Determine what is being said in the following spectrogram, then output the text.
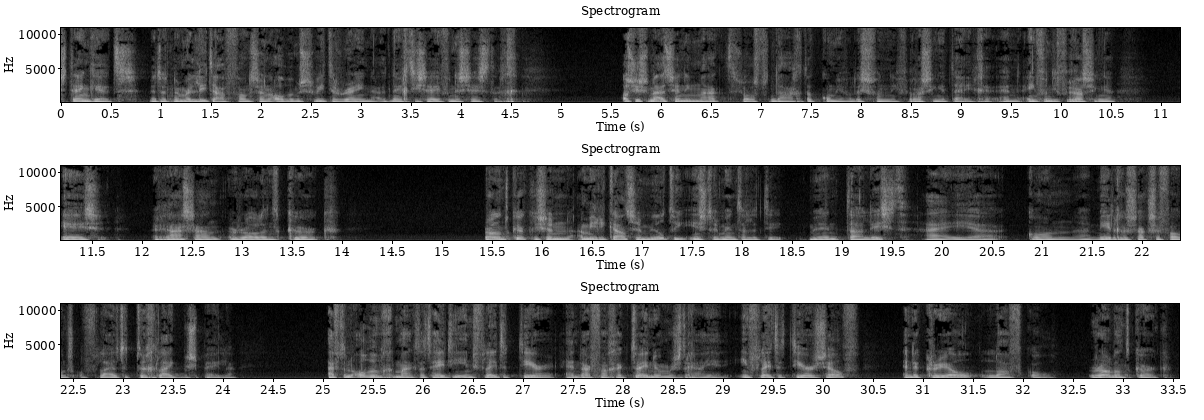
Getz met het nummer Lita van zijn album Sweet Rain uit 1967. Als je zo'n uitzending maakt zoals vandaag... dan kom je wel eens van die verrassingen tegen. En een van die verrassingen is Razan Roland Kirk. Roland Kirk is een Amerikaanse multi-instrumentalist. Hij uh, kon uh, meerdere saxofoons of fluiten tegelijk bespelen. Hij heeft een album gemaakt dat heet die Inflated Tear. En daarvan ga ik twee nummers draaien. Inflated Tear zelf en de Creole Love Call. Roland Kirk.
